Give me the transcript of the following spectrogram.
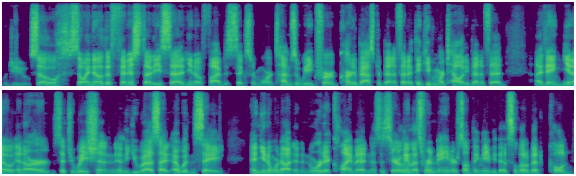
would you? So, so I know the Finnish study said, you know, five to six or more times a week for cardiovascular benefit. I think even mortality benefit. I think, you know, in our situation in the US, I, I wouldn't say and you know we're not in a nordic climate necessarily unless we're in maine or something maybe that's a little bit cold.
